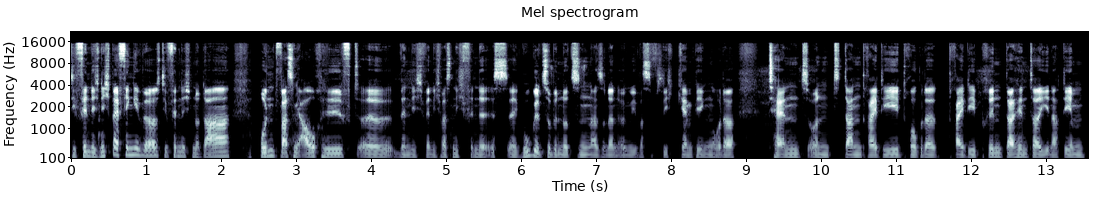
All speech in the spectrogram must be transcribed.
die finde ich nicht bei Thingiverse, die finde ich nur da. Und was mir auch hilft, äh, wenn ich, wenn ich was nicht finde, ist äh, Google zu benutzen, also dann irgendwie, was sich Camping oder Tent und dann 3D-Druck oder 3D-Print dahinter, je nachdem.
